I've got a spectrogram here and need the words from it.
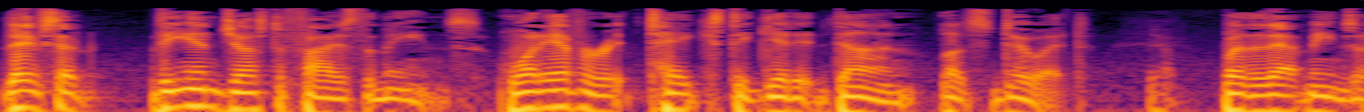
they've said the end justifies the means. Whatever it takes to get it done, let's do it. Whether that means a,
